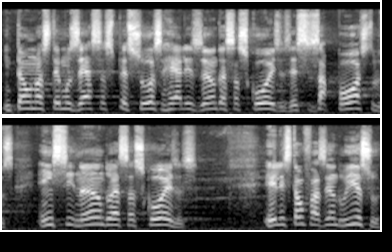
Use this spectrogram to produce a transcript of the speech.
Então, nós temos essas pessoas realizando essas coisas, esses apóstolos ensinando essas coisas. Eles estão fazendo isso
